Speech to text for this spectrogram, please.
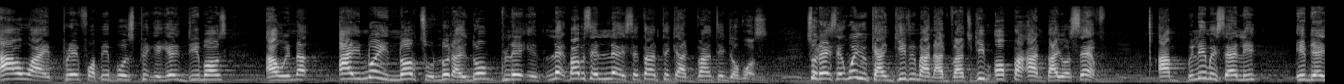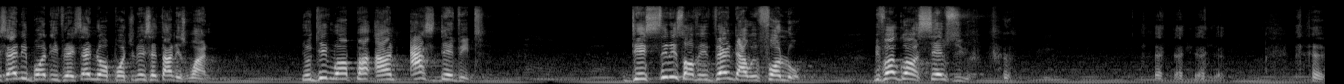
how I pray for people speak against demons, I will not. I know enough to know that you don't play it. Let Bible says let Satan take advantage of us. So there's a way you can give him an advantage, give him upper hand by yourself. And believe me, certainly, if there is anybody, if there is any opportunity, Satan is one. You give him upper hand, ask David. The series of events that will follow before God saves you.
